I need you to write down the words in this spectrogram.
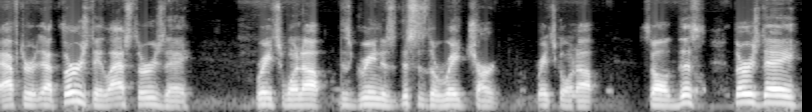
after that Thursday, last Thursday, rates went up. This green is this is the rate chart. Rates going up. So this Thursday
